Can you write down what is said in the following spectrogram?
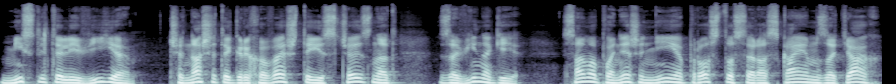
Мислите ли вие, че нашите грехове ще изчезнат завинаги, само понеже ние просто се разкаєм за тях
